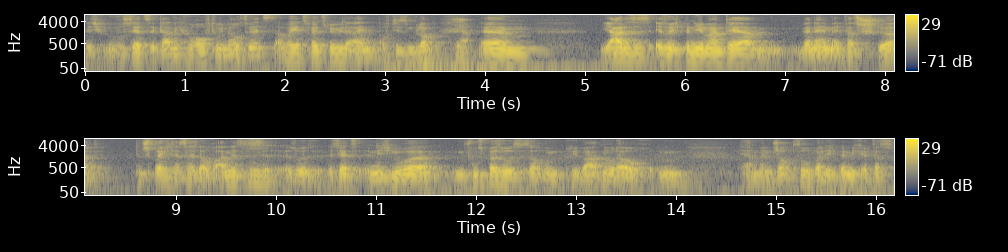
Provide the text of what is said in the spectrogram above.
ich wusste jetzt gar nicht, worauf du hinaus willst, aber jetzt fällt es mir wieder ein auf diesem Blog. Ja. Ähm, ja, das ist, also ich bin jemand, der, wenn er ihm etwas stört, dann spreche ich das halt auch an. Das ist, Mhm. also ist jetzt nicht nur im Fußball so, es ist auch im Privaten oder auch im, ja, in meinem Job so, weil ich, wenn mich etwas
